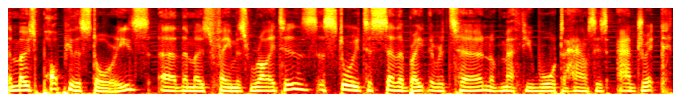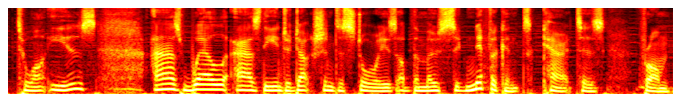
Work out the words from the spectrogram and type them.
the most popular stories, uh, the most famous writers, a story to celebrate the return of Matthew Waterhouse's Adric to our ears, as well as the introduction to stories of the most significant characters from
